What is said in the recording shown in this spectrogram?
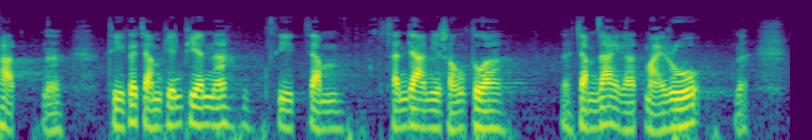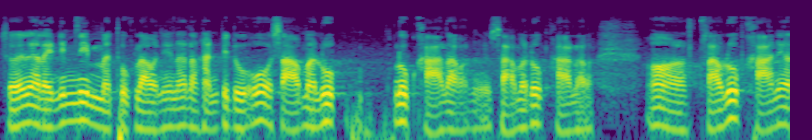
ผัสนะทีก็จำเพี้ยนๆนะทีจำสัญญามีสองตัวจำได้กับหมายรู้นะส่วนอะไรนิ่มๆมาถูกเราเนี่ยนะเราหันไปดูโอ้สาวมารูปรูปขาเรา สาวมารูปขาเราอ๋อสาวรูปขาเนี่ย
